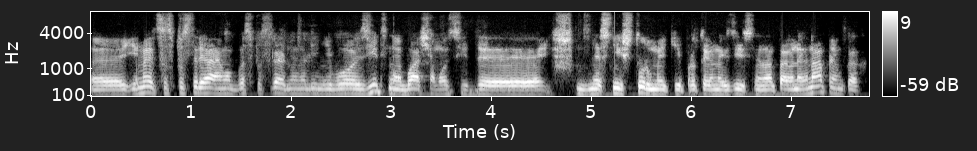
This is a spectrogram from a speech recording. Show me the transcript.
Е, І ми це спостерігаємо безпосередньо на лінії бойового зіткнення. Бачимо ці м'ясні штурми, які противник здійснює на певних напрямках.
